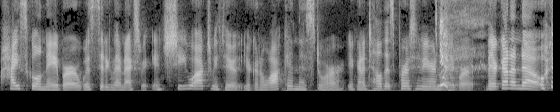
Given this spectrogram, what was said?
high school neighbor was sitting there next to me, and she walked me through. You're going to walk in this door. You're going to tell this person you're in labor. They're going to know.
